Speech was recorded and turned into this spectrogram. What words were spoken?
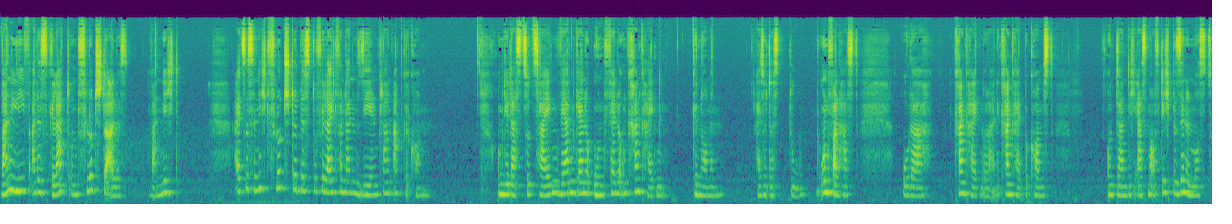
Wann lief alles glatt und flutschte alles? Wann nicht? Als es nicht flutschte, bist du vielleicht von deinem Seelenplan abgekommen. Um dir das zu zeigen, werden gerne Unfälle und Krankheiten genommen. Also, dass du einen Unfall hast oder Krankheiten oder eine Krankheit bekommst und dann dich erstmal auf dich besinnen musst.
